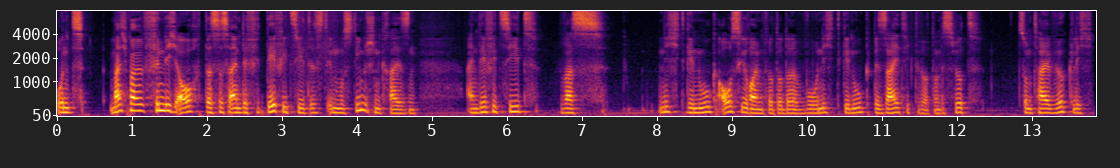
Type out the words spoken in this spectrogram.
Und Manchmal finde ich auch, dass es ein Defizit ist in muslimischen Kreisen. Ein Defizit, was nicht genug ausgeräumt wird oder wo nicht genug beseitigt wird. Und es wird zum Teil wirklich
